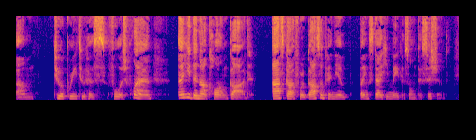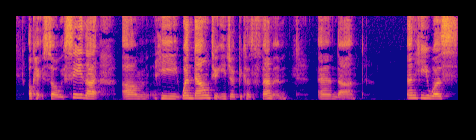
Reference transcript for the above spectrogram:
um, to agree to his foolish plan, and he did not call on God ask God for God's opinion, but instead he made his own decision. Okay, so we see that um, he went down to Egypt because of famine, and uh, and he was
